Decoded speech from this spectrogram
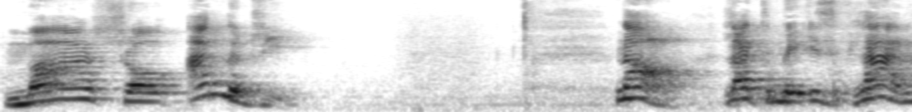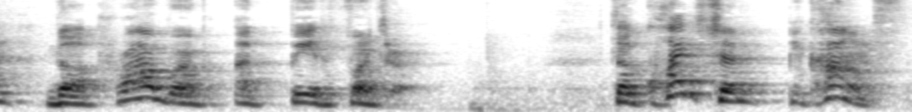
martial energy. Now, let me explain the proverb a bit further. The question becomes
